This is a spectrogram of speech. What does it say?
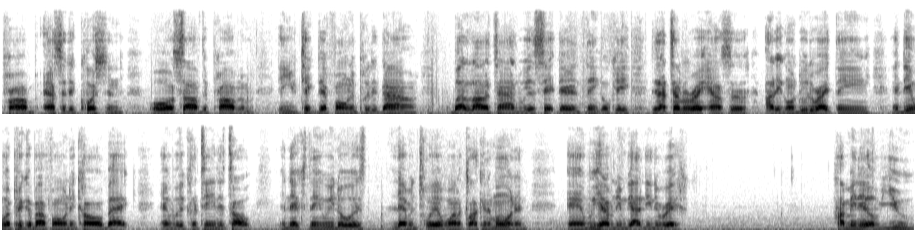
problem, answer the question or solve the problem, then you take that phone and put it down. But a lot of times we'll sit there and think, okay, did I tell them the right answer? Are they gonna do the right thing? And then we'll pick up our phone and call back and we'll continue to talk. The next thing we know is 11, 12, 1 o'clock in the morning and we haven't even gotten any rest. How many of you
